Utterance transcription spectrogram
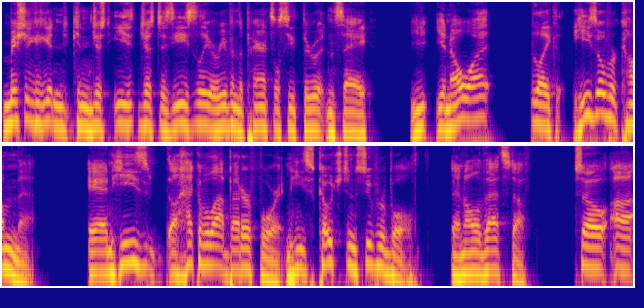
Michigan can, can just e- just as easily, or even the parents will see through it and say, "You know what? like he's overcome that and he's a heck of a lot better for it and he's coached in super bowl and all of that stuff so uh,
